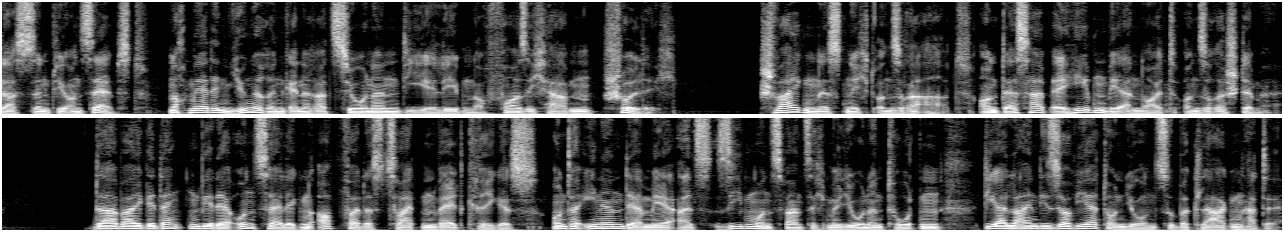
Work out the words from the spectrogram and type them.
Das sind wir uns selbst, noch mehr den jüngeren Generationen, die ihr Leben noch vor sich haben, schuldig. Schweigen ist nicht unsere Art, und deshalb erheben wir erneut unsere Stimme. Dabei gedenken wir der unzähligen Opfer des Zweiten Weltkrieges, unter ihnen der mehr als 27 Millionen Toten, die allein die Sowjetunion zu beklagen hatte.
